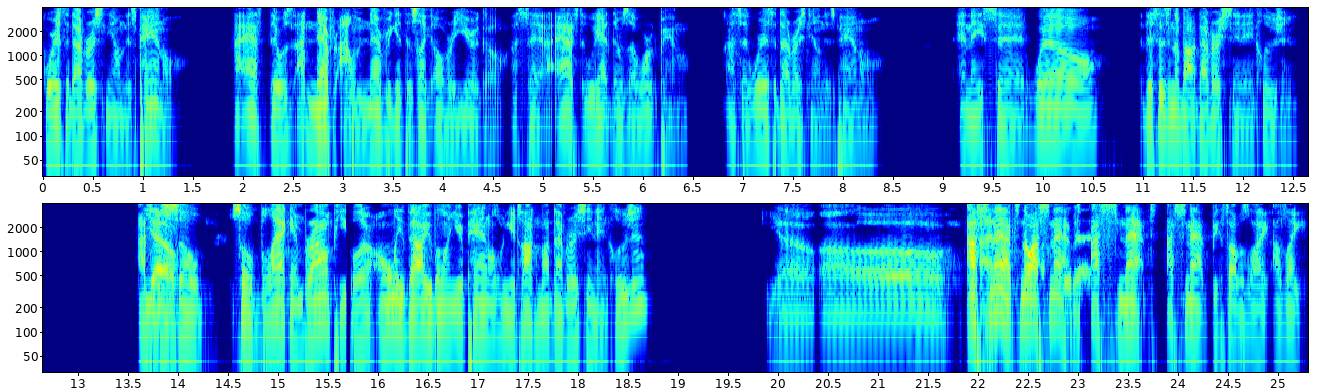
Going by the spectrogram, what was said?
Where's the diversity on this panel?" I asked. There was. I never. I'll never get this. Like over a year ago, I said. I asked. We had. There was a work panel. I said, "Where's the diversity on this panel?" And they said, "Well, this isn't about diversity and inclusion." I said, Yo. so so black and brown people are only valuable on your panels when you're talking about diversity and inclusion? Yo, oh. I snapped. I, no, I snapped. I snapped. I snapped because I was like, I was like,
